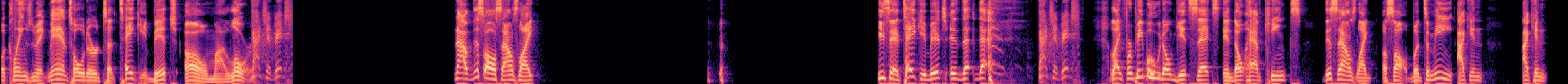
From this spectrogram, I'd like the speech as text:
But claims McMahon told her to take it, bitch. Oh my lord. Gotcha, bitch. Now, this all sounds like he said, "Take it, bitch." Is that that? Gotcha, bitch. Like for people who don't get sex and don't have kinks, this sounds like assault. But to me, I can, I can,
